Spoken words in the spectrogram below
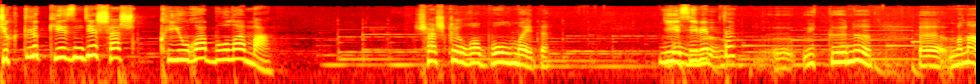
жүктілік кезінде шаш қиюға бола ма? Шаш қиюға болмайды. Не себепті? өйткені э, мына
